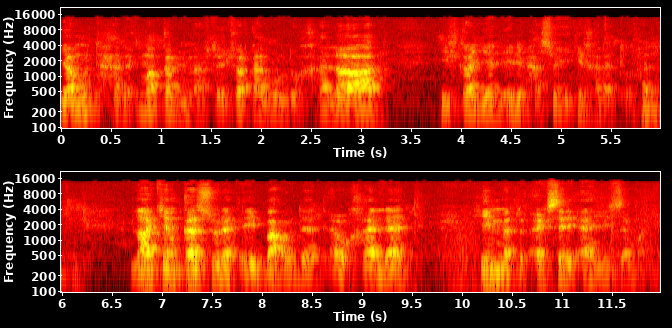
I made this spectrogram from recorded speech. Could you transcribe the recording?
Ya mutaharrik ma qabl meftuh. Fakal buldu. Halat. İlka geldi elif oldu. Halet olur. Lakin kasüret ey ba'udet ev halet himmetu ekseri ehli zamanı.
